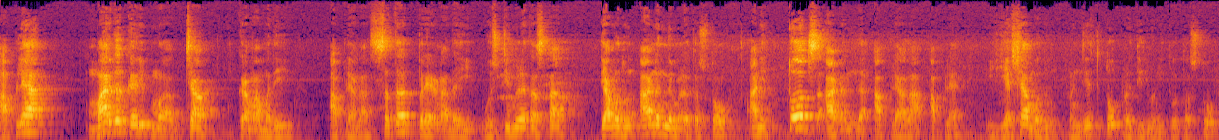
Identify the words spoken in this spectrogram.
आपल्या मार्गकरी च्या क्रमामध्ये आपल्याला सतत प्रेरणादायी गोष्टी मिळत असतात. त्यामधून आनंद मिळत असतो आणि तोच आनंद आपल्याला आपल्या यशामधून म्हणजेच तो प्रतिध्वनित होत असतो.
